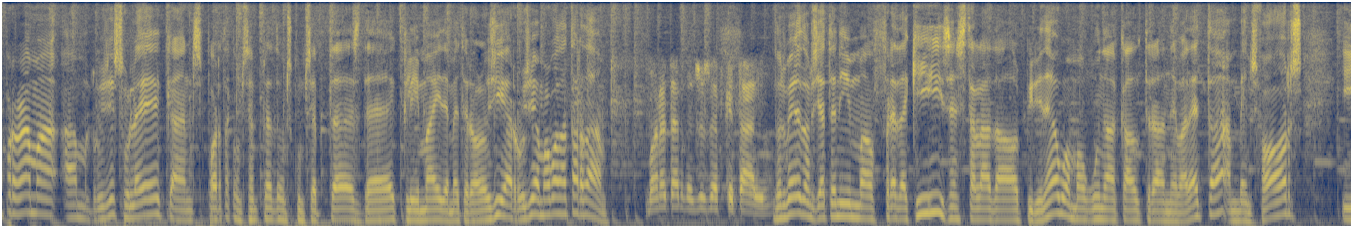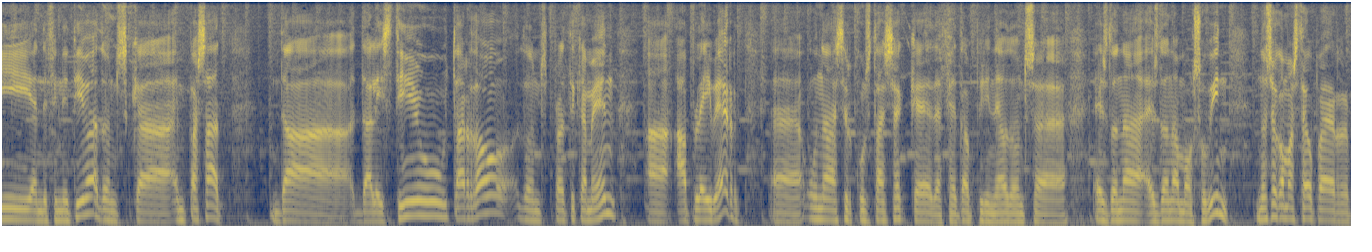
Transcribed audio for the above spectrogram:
El programa amb Roger Soler, que ens porta, com sempre, doncs, conceptes de clima i de meteorologia. Roger, molt bona tarda. Bona tarda, Josep, què tal? Doncs bé, doncs ja tenim el fred aquí, s'ha instal·lat al Pirineu amb alguna que altra nevadeta, amb vents forts, i, en definitiva, doncs que hem passat de, de l'estiu tardor doncs, pràcticament a, a ple hivern, eh, una circumstància que de fet al Pirineu doncs, eh, es, dona, es dona molt sovint. No sé com esteu per,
